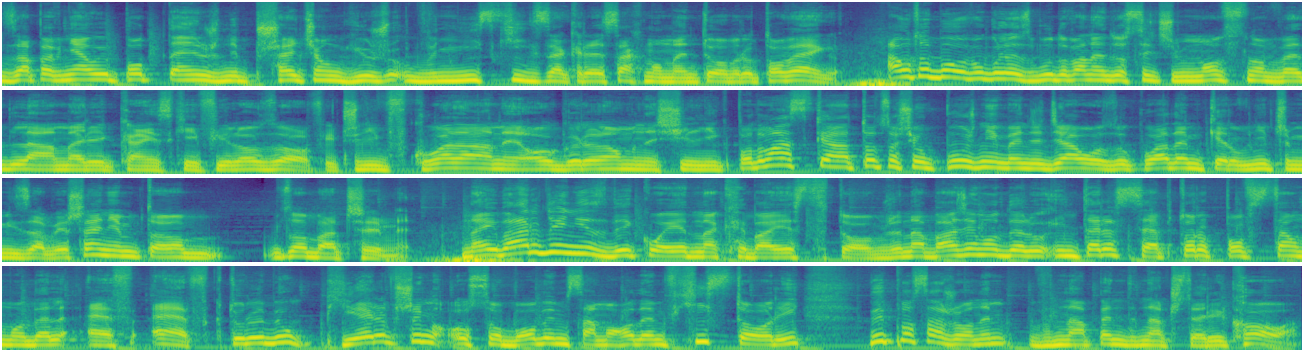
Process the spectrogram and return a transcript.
zapewniały potężny przeciąg już w niskich zakresach momentu obrotowego. Auto było w ogóle zbudowane dosyć mocno wedle amerykańskiej filozofii, czyli wkładamy ogromny silnik pod maskę, a to co się później będzie działo z układem kierowniczym i zawieszeniem, to zobaczymy. Najbardziej niezwykłe jednak chyba jest to, że na bazie modelu Interceptor powstał model FF, który był pierwszym osobowym samochodem w historii wyposażonym w napęd na cztery koła.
